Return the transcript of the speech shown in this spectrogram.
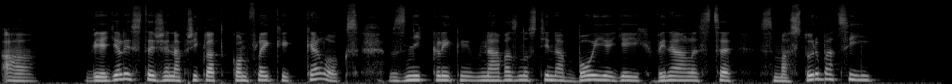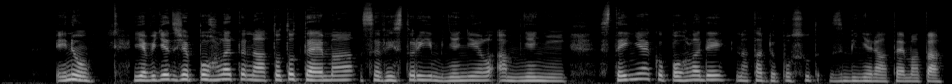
A věděli jste, že například konflejky Kellogg's vznikly v návaznosti na boj jejich vynálezce s masturbací? Inu, je vidět, že pohled na toto téma se v historii měnil a mění, stejně jako pohledy na ta doposud zmíněná témata.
